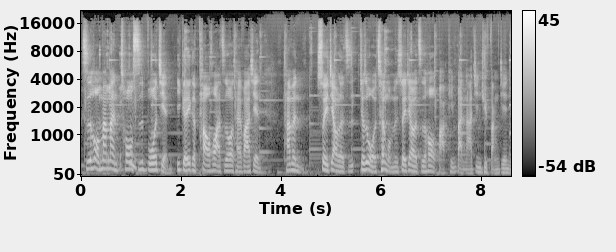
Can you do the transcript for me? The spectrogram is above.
之后慢慢抽丝剥茧，一个一个套话之后，才发现他们睡觉了之，就是我趁我们睡觉了之后，把平板拿进去房间里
